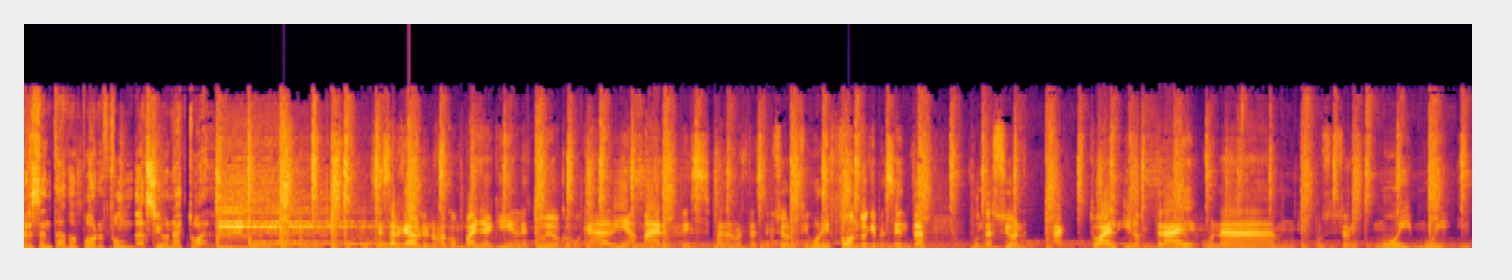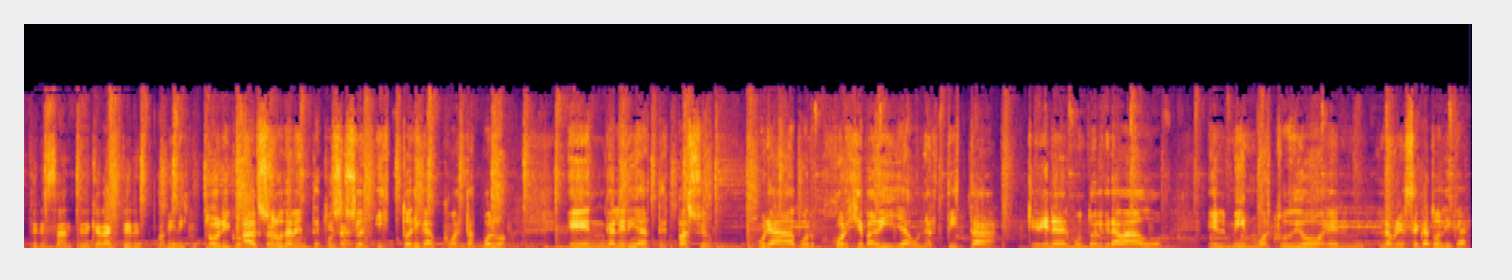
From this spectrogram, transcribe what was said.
Presentado por Fundación Actual. César Gable nos acompaña aquí en el estudio como cada día martes para nuestra sección Figura y Fondo que presenta Fundación Actual y nos trae una mm, exposición muy, muy interesante de carácter más bien histórico. Absolutamente, exposición histórica, como estás, Polo, en Galería Arte Espacio, curada por Jorge Padilla, un artista que viene del mundo del grabado. Él mismo estudió en la Universidad Católica,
